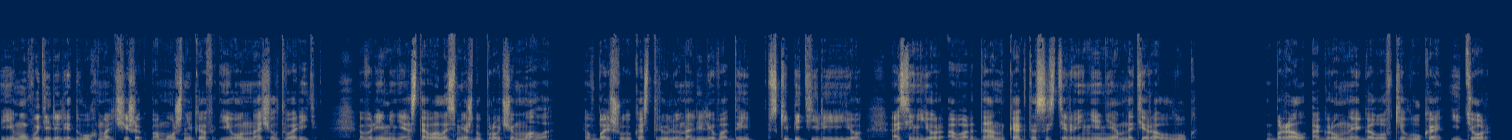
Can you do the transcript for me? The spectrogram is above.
Ему выделили двух мальчишек-помощников, и он начал творить. Времени оставалось, между прочим, мало. В большую кастрюлю налили воды, вскипятили ее, а сеньор Авардан как-то со стервенением натирал лук. Брал огромные головки лука и тер,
